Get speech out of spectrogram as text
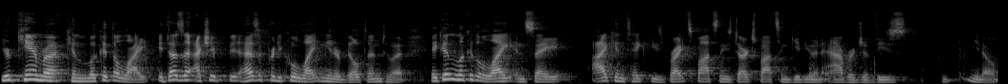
Your camera can look at the light. It does actually it has a pretty cool light meter built into it. It can look at the light and say, I can take these bright spots and these dark spots and give you an average of these, you know,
